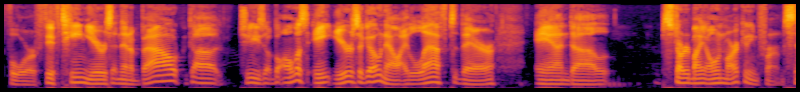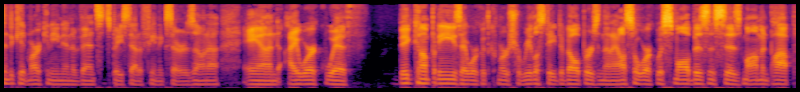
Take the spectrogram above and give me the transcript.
for 15 years, and then about, uh, geez, almost eight years ago now, I left there and. Uh, started my own marketing firm, Syndicate Marketing and Events. It's based out of Phoenix, Arizona, and I work with big companies. I work with commercial real estate developers, and then I also work with small businesses, mom and pop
